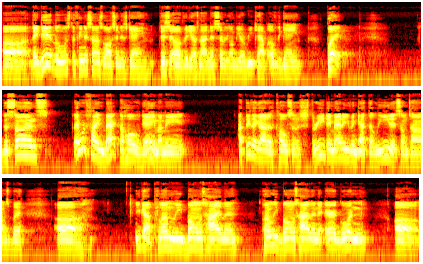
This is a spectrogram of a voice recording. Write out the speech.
Uh, they did lose. The Phoenix Suns lost in this game. This uh, video is not necessarily going to be a recap of the game, but the Suns, they were fighting back the whole game. I mean, I think they got as close to three. They might have even got the lead at sometimes, but uh, you got Plumlee, Bones Hyland, Plumlee, Bones Hyland, and Eric Gordon uh,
